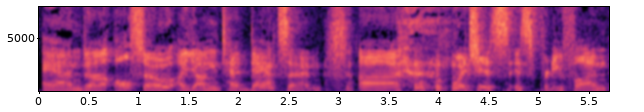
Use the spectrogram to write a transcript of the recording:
And uh, also a young Ted Danson, uh, which is is pretty fun.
